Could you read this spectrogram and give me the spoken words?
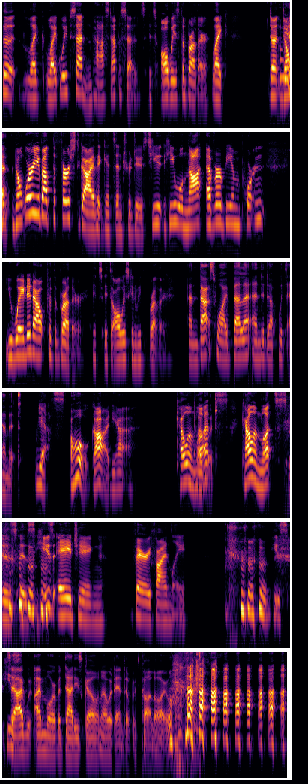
the, like, like we've said in past episodes, it's always the brother. Like, don't, Oh, don't, yeah. don't worry about the first guy that gets introduced. He, he will not ever be important. You wait it out for the brother. It's, it's always going to be the brother. And that's why Bella ended up with Emmett. Yes. Oh God, yeah. Kellen Lutz. Kellen Lutz is is he's aging very finely. He's he's so I would, I'm more of a daddy's girl, and I would end up with Carlisle.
